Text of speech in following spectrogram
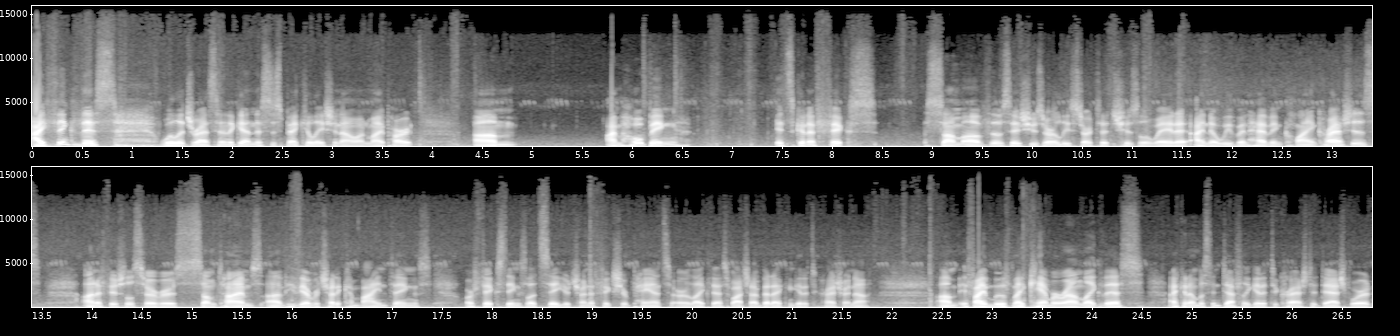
I think this will address, and again, this is speculation now on my part. Um, I'm hoping it's going to fix some of those issues or at least start to chisel away at it. I know we've been having client crashes on official servers. Sometimes, uh, have you ever tried to combine things or fix things? Let's say you're trying to fix your pants or like this. Watch, I bet I can get it to crash right now. Um, if I move my camera around like this, I can almost indefinitely get it to crash the dashboard.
